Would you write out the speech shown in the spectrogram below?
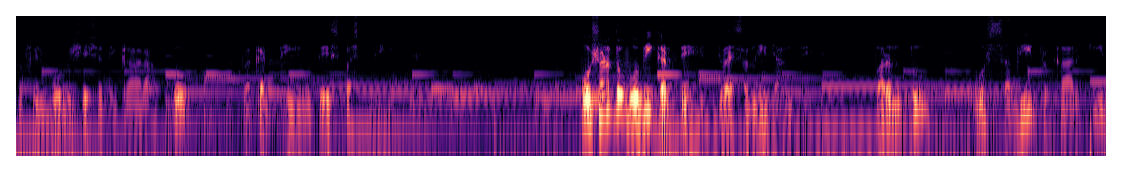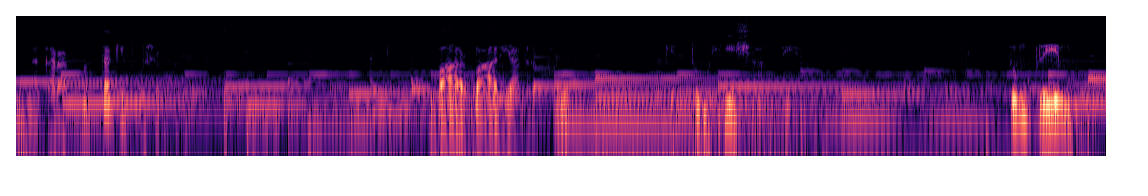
तो फिर वो विशेष अधिकार आपको प्रकट नहीं होते, स्पष्ट नहीं होते। पोषण तो वो भी करते हैं जो ऐसा नहीं जानते। परंतु वो सभी प्रकार की नकारात्मकता के पोषक हो जाते हैं। बार बार याद रखो कि तुम ही शांति हो। तुम प्रेम हो।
